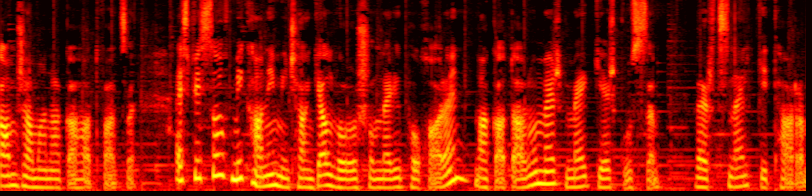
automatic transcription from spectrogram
կամ ժամանակահատվածը։ Այսպիսով մի քանի միջանկյալ որոշումների փոխարեն նա կատարում էր 1-2-ը վերցնել գիտարը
